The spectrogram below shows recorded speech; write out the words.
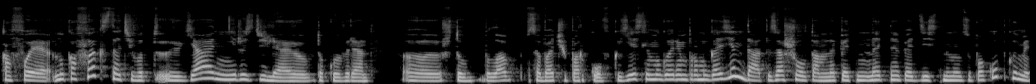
кафе... Ну, кафе, кстати, вот э, я не разделяю такой вариант, э, чтобы была собачья парковка. Если мы говорим про магазин, да, ты зашел там на 5, на, на 5-10 минут за покупками,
